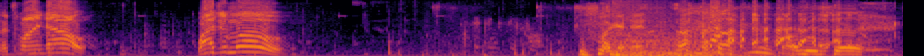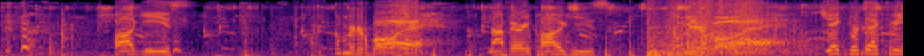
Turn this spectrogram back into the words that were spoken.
Let's find out. Why'd you move? Fuck you're dead. Holy shit. Poggies. Come here, boy. Not very poggies. Come here, boy. Jake, protect me.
